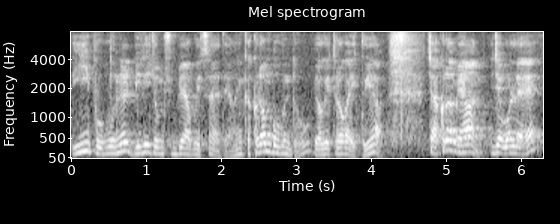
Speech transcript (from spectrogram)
이 부분을 미리 좀 준비하고 있어야 돼요. 그러니까 그런 부분도 여기 들어가 있고요. 자 그러면 이제 원래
